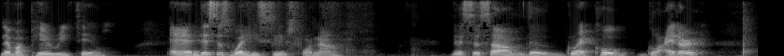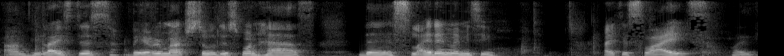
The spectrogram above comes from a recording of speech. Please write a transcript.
never pay retail. And this is where he sleeps for now. This is um the Graco glider um he likes this very much. So this one has the sliding. Let me see. Like it slides. Like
